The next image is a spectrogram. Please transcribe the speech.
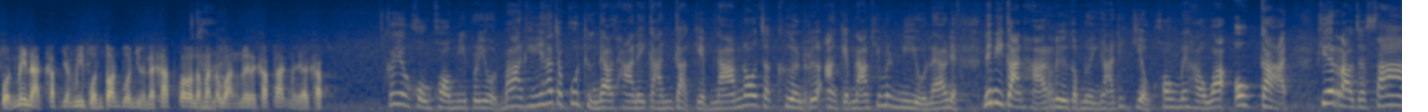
ฝนไม่หนักครับยังมีฝนตอนบนอยู่นะครับ ก็ระมัดระวังด้วยนะครับภาคเหนือครับ ก็ยังคงพอมีประโยชน์บ้าง ทีนี้ถ้าจะพูดถึงแนวทางในการกักเก็บน้ำนอกจากเขื่อนหรืออ่างเก็บน้ำที่มันมีอยู่แล้วเนี่ยได้มีการหารือกับหน่วยงานที่เกี่ยวข้องไหมคะว่าโอกาสที่เราจะสร้าง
